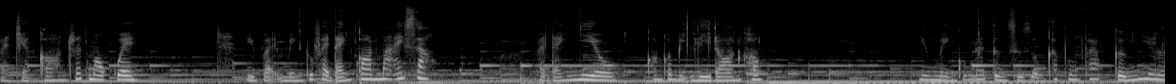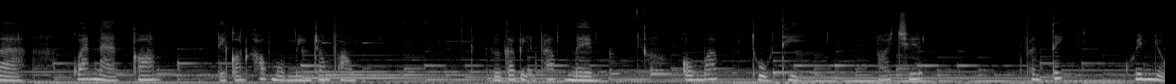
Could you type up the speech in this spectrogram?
Và trẻ con rất mau quên vì vậy mình cứ phải đánh con mãi sao? Và đánh nhiều, con có bị lì đòn không? Nhưng mình cũng đã từng sử dụng các phương pháp cứng như là quát nạt con để con khóc một mình trong phòng. Rồi các biện pháp mềm, ôm ấp, thủ thỉ, nói chuyện, phân tích, khuyên nhủ.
